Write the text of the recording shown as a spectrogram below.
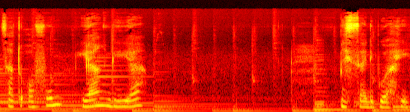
satu ovum yang dia bisa dibuahi.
